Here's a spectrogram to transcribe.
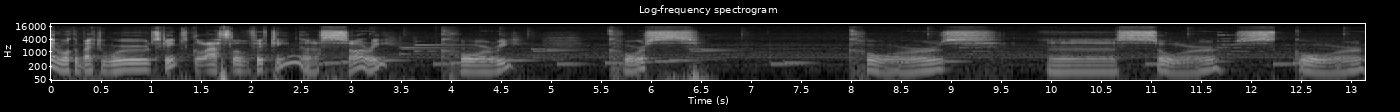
And welcome back to Wordscapes, Glass level 15. Uh, sorry, Corey, course, cores, uh, soar, score,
